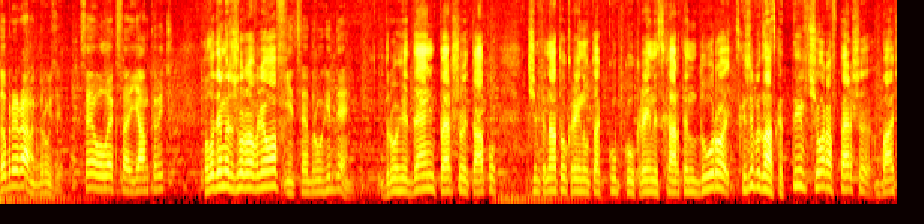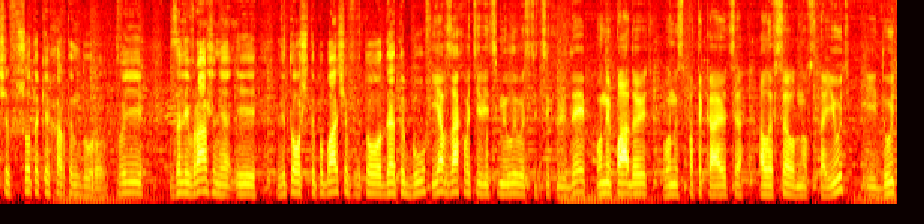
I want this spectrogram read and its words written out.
Добрий ранок, друзі. Це Олекса Янкович, Володимир Журавльов, і це другий день. другий день першого етапу чемпіонату України та Кубку України з Харт-Ендуро. Скажи, будь ласка, ти вчора вперше бачив, що таке Харт-Ендуро? Твої взагалі враження і від того, що ти побачив, від того, де ти був. Я в захваті від сміливості цих людей. Вони падають, вони спотикаються, але все одно встають і йдуть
